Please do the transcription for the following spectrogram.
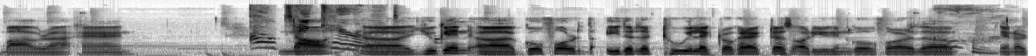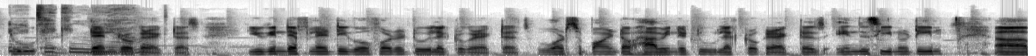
Barbara and now uh, you can uh, go for the, either the two electro characters or you can go for the Oh, you know two dendro characters. You can definitely go for the two electro characters. What's the point of having the two electro characters in the Cyno team? Uh,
